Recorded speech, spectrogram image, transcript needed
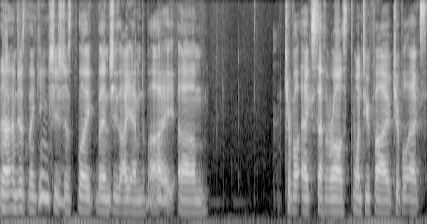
No, I'm just thinking she's just like then she's IM'd by um triple X Seth Ross one two five triple X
